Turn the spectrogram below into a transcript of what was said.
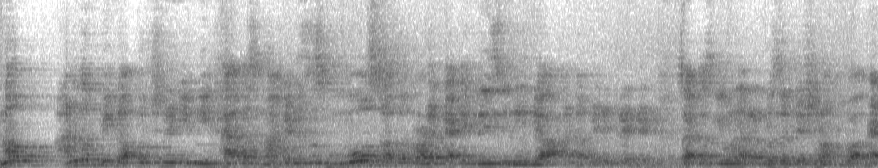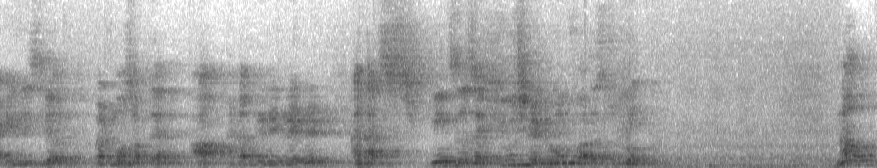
Now, another big opportunity we have as marketers is most of the product categories in India are under-penetrated. So I've just given a representation of uh, categories here, but most of them are under-penetrated and that means there's a huge headroom for us to grow. Now,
